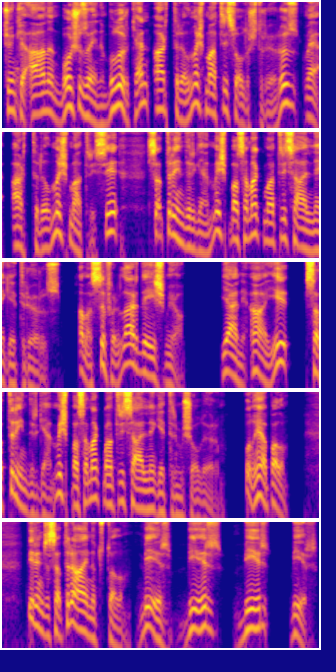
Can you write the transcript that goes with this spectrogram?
Çünkü a'nın boş uzayını bulurken arttırılmış matris oluşturuyoruz ve arttırılmış matrisi satır indirgenmiş basamak matris haline getiriyoruz. Ama sıfırlar değişmiyor. Yani a'yı satır indirgenmiş basamak matris haline getirmiş oluyorum. Bunu yapalım. Birinci satırı aynı tutalım. 1, 1, 1, 1.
